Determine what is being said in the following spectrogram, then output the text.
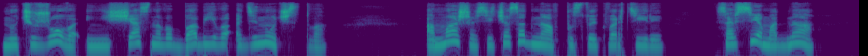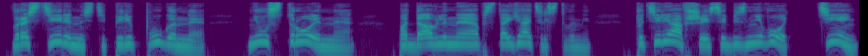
но чужого и несчастного бабьего одиночества? А Маша сейчас одна в пустой квартире. Совсем одна. В растерянности, перепуганная, неустроенная, подавленная обстоятельствами, потерявшаяся без него тень.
